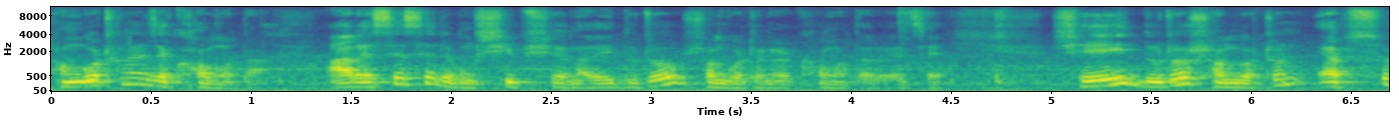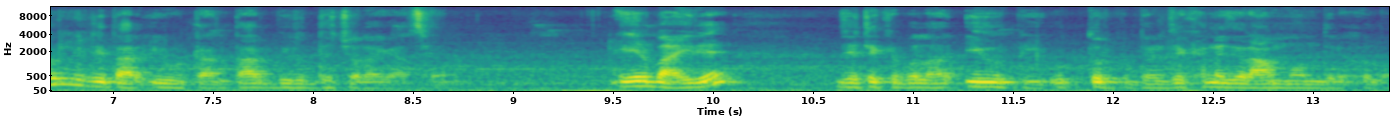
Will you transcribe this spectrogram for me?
সংগঠনের যে ক্ষমতা আরএসএসের এবং শিবসেনার এই দুটো সংগঠনের ক্ষমতা রয়েছে, সেই দুটো সংগঠন অ্যাবসলিটলি তার ইউটার্ন তার বিরুদ্ধে চলে গেছে। এর বাইরে যেটাকে বলা হয় ইউপি উত্তরপ্রদেশ, যেখানে যে রাম মন্দির হলো।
